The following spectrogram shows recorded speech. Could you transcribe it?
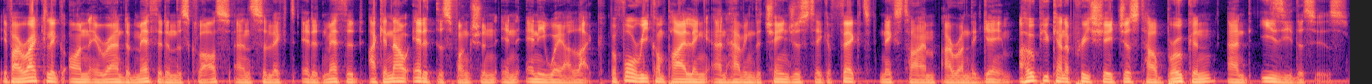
If I right click on a random method in this class and select edit method, I can now edit this function in any way I like, before recompiling and having the changes take effect next time I run the game. I hope you can appreciate just how broken and easy this is.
